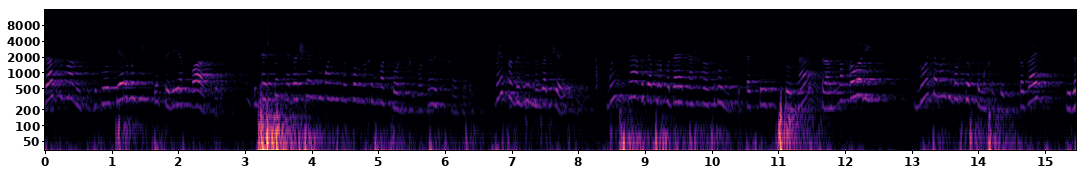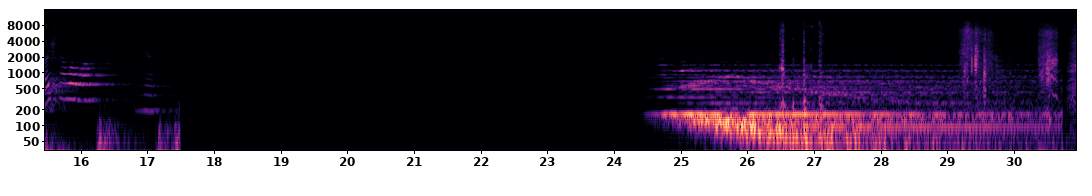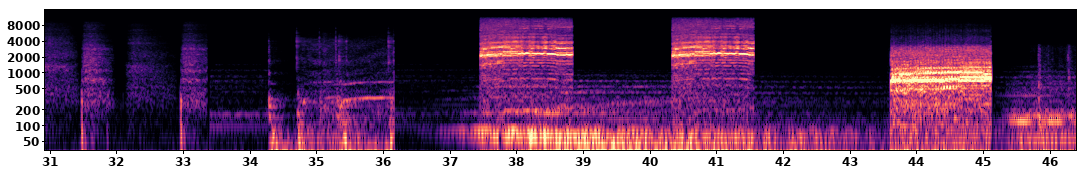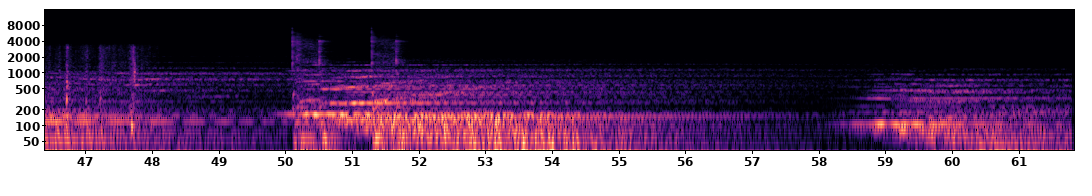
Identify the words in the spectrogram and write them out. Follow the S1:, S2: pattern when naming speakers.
S1: Здравствуй, новенький, это твой первый день в пиццерии Фазбер. Если что, не обращай внимания на условных аниматроников в одной из камеры. Мы продадим на запчасти. Мы не знаем, куда пропадают наши сотрудники, так что если что знаешь, сразу нам говори. Но это вроде бы все, что мы хотели сказать. Удачного вам дня.
S2: Oh!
